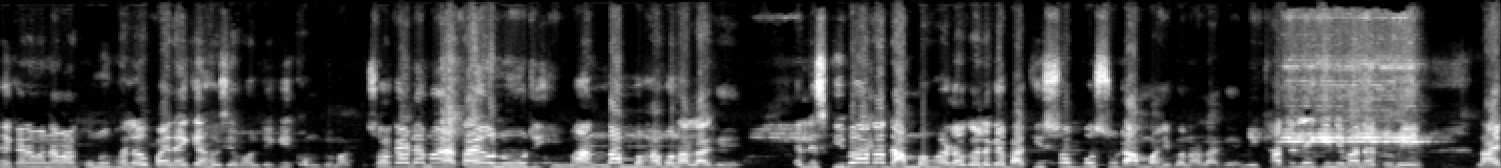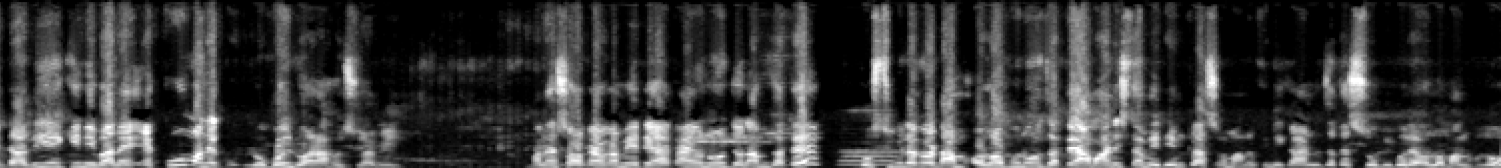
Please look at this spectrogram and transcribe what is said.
সেইকাৰণে মানে আমাৰ কোনোফালে উপায় নাইকিয়া হৈছে। ভণ্টি কি ক'ম তোমাক? চৰকাৰলৈ আমাৰ এটাই অনুৰোধ ইমান দাম বঢ়াব নালাগে। এটলিষ্ট কিবা এটা দাম বঢ়োৱাৰ লগে লগে বাকী চব বস্তুৰ দাম বাঢ়িব নালাগে। মিঠাতেলেই কিনিবানে তুমি নাই দালিয়েই কিনিবানে একো মানে ল'বই নোৱাৰা হৈছোঁ আমি। মানে চৰকাৰক আমি এতিয়া এটাই অনুৰোধ জনাম যাতে বস্তুবিলাকৰ দাম অলপ হ'লেও যাতে আমাৰ নিচিনা মিডিয়াম ক্লাছৰ মানুহখিনিৰ কাৰণে যাতে চলিবলৈ অলপমান হ'লেও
